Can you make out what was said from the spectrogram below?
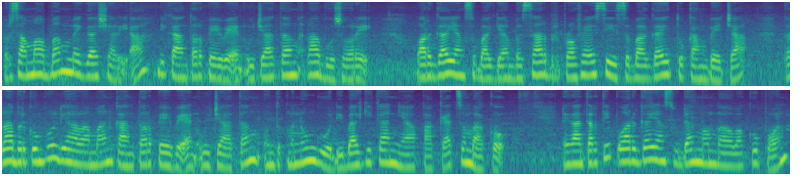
bersama Bank Mega Syariah di kantor PWNU Jateng Rabu sore. Warga yang sebagian besar berprofesi sebagai tukang beca telah berkumpul di halaman kantor PWNU Jateng untuk menunggu dibagikannya paket sembako. Dengan tertib warga yang sudah membawa kupon,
